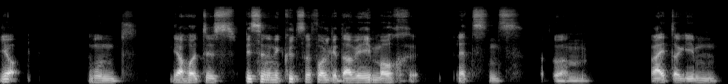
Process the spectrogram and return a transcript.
Ja, und ja, heute ist ein bisschen eine kürzere Folge, da wir eben auch letztens, also am Freitag eben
